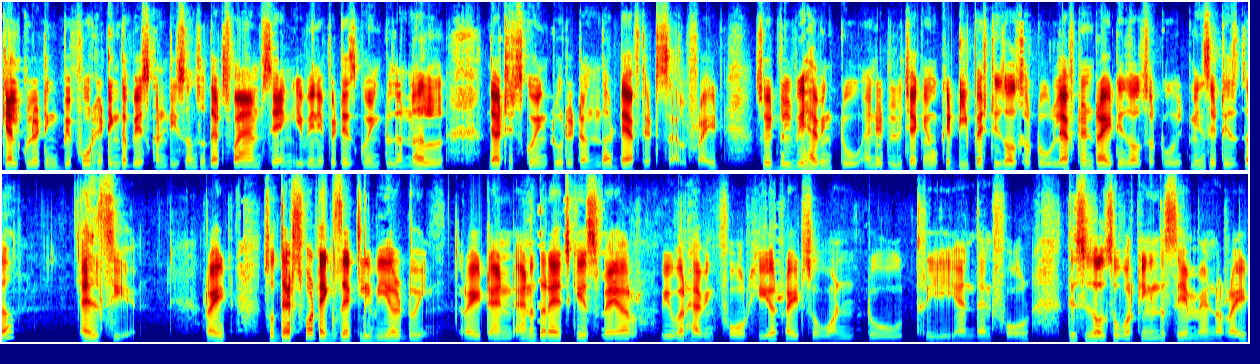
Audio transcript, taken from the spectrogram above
calculating before hitting the base condition. So that's why i'm saying even if it is going to the null that it's going to return the depth itself right? So it will be having two and it will be checking okay deepest is also two left and right is also two. It means it is the lca right? So that's what exactly we are doing right? And another edge case where we were having four here right? So one two three and then four. This is also working in the same manner right?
